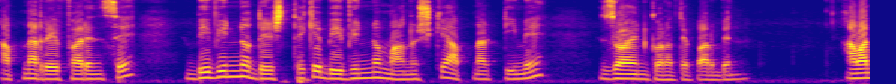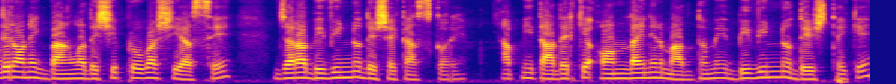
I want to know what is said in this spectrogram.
আপনার রেফারেন্সে বিভিন্ন দেশ থেকে বিভিন্ন মানুষকে আপনার টিমে জয়েন করাতে পারবেন। আমাদের অনেক বাংলাদেশি প্রবাসী আছে যারা বিভিন্ন দেশে কাজ করে। আপনি তাদেরকে অনলাইনের মাধ্যমে বিভিন্ন দেশ থেকে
